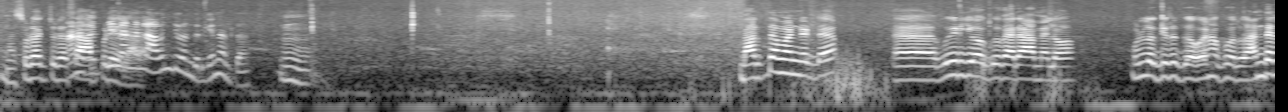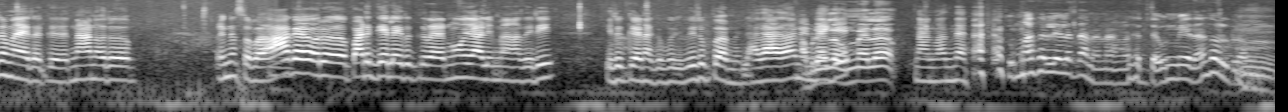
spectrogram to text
நான் சுட சுட வெட்டில நல்லா அவிஞ்சு வந்திருக்கேன் அத்தை? ம். பர்த்தம் வந்துட்டு வீடியோவுக்கு வராமலோ உள்ளுக்கு இருக்க. எனக்கு ஒரு அந்தரமாக இருக்கு. நான் ஒரு என்ன சொல்கிறது ஆக ஒரு படுக்கையில் இருக்கிற நோயாளி மாதிரி இருக்கு எனக்கு. விருப்பம் இல்லை. அதாவது தான் அப்படி இல்லை இன்றைக்கு உண்மையில நான் வந்தேன். சும்மா சொல்லல தானே நாங்கள் உண்மையை தான் சொல்றோம். ம்.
